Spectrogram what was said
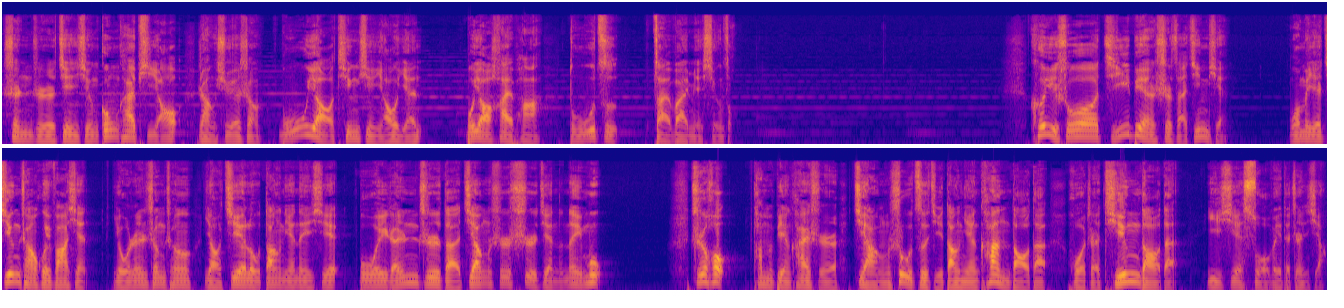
甚至进行公开辟谣，让学生不要听信谣言，不要害怕独自。在外面行走，可以说，即便是在今天，我们也经常会发现有人声称要揭露当年那些不为人知的僵尸事件的内幕，之后他们便开始讲述自己当年看到的或者听到的一些所谓的真相。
